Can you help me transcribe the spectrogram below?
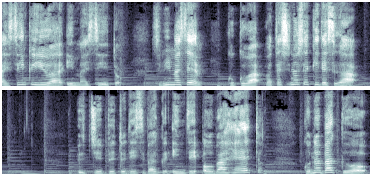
I think you are in my seat. すみません、ここは私の席ですが。Would you put this bag in the overhead? このバッグを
